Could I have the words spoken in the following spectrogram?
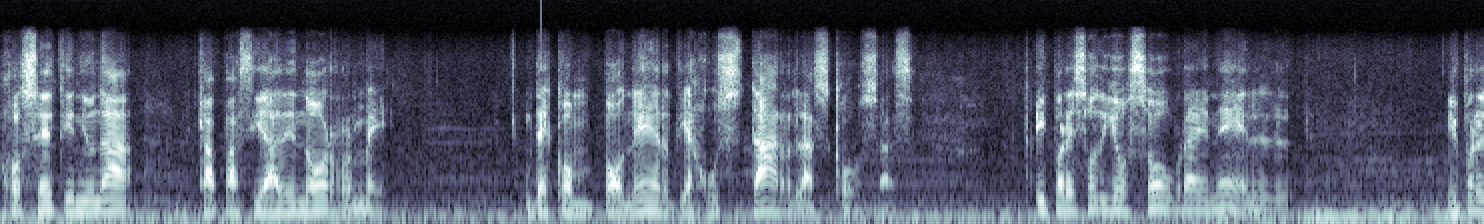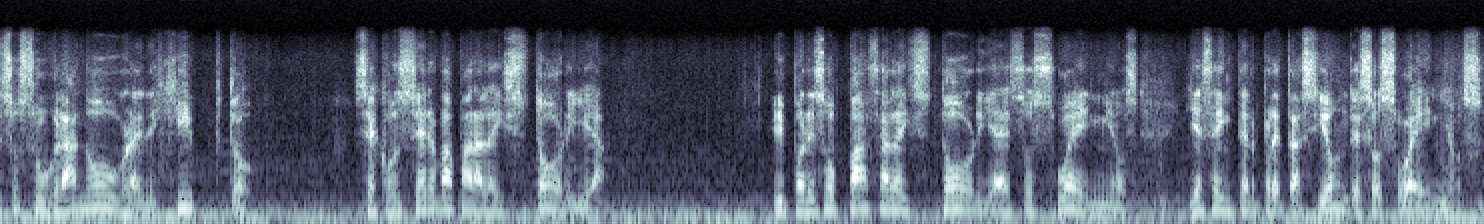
José tiene una capacidad enorme de componer, de ajustar las cosas. Y por eso Dios obra en él. Y por eso su gran obra en Egipto se conserva para la historia. Y por eso pasa la historia, esos sueños y esa interpretación de esos sueños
